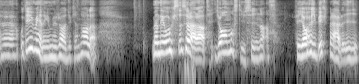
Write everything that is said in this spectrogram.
eh, och det är ju meningen med radiokanalen. Men det är också sådär att jag måste ju synas. För jag har ju byggt på det här i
